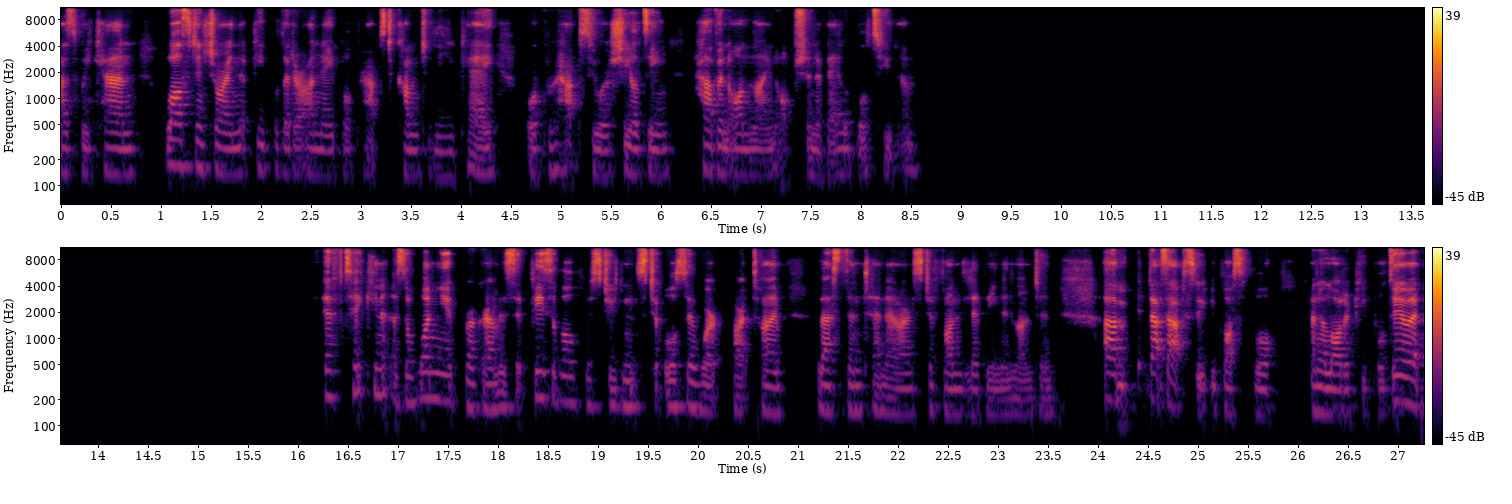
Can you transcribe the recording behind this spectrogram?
as we can, whilst ensuring that people that are unable perhaps to come to the UK or perhaps who are shielding have an online option available to them. If taking it as a one-year program, is it feasible for students to also work part-time less than 10 hours to fund living in London? Um, that's absolutely possible and a lot of people do it.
